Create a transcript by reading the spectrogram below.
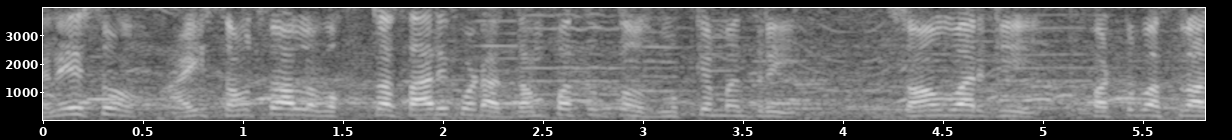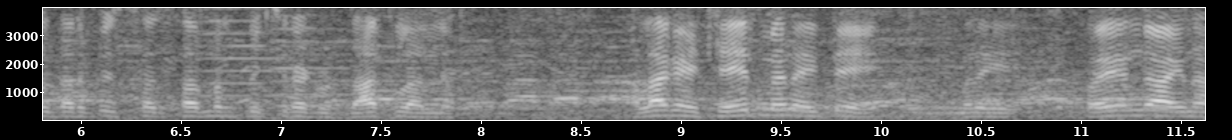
కనీసం ఐదు సంవత్సరాల్లో ఒక్కసారి కూడా దంపతులతో ముఖ్యమంత్రి స్వామివారికి పట్టు వస్త్రాలు తరిపి సమర్పించినటువంటి దాఖలాలు లేవు. అలాగే చైర్మన్ అయితే మరి స్వయంగా ఆయన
